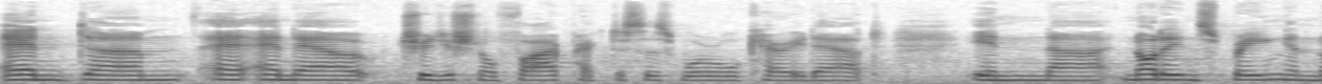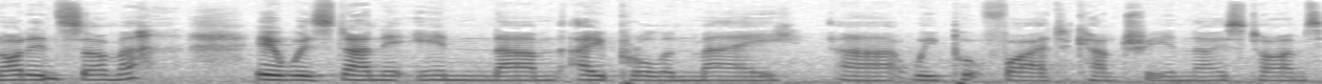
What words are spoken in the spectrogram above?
And, um, and our traditional fire practices were all carried out in uh, not in spring and not in summer. It was done in um, April and May. Uh, we put fire to country in those times.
